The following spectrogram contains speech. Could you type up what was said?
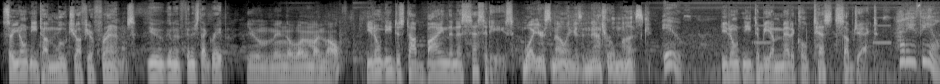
So you don't need to mooch off your friends. You gonna finish that grape? You mean the one in my mouth? You don't need to stop buying the necessities. What you're smelling is a natural musk. Ew. You don't need to be a medical test subject. How do you feel?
